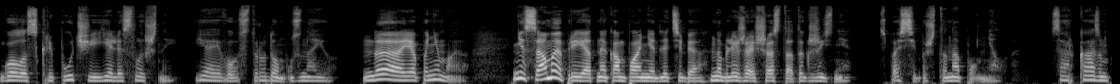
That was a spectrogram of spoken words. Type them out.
Голос скрипучий еле слышный. Я его с трудом узнаю. Да, я понимаю. Не самая приятная компания для тебя на ближайший остаток жизни. Спасибо, что напомнил. Сарказм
